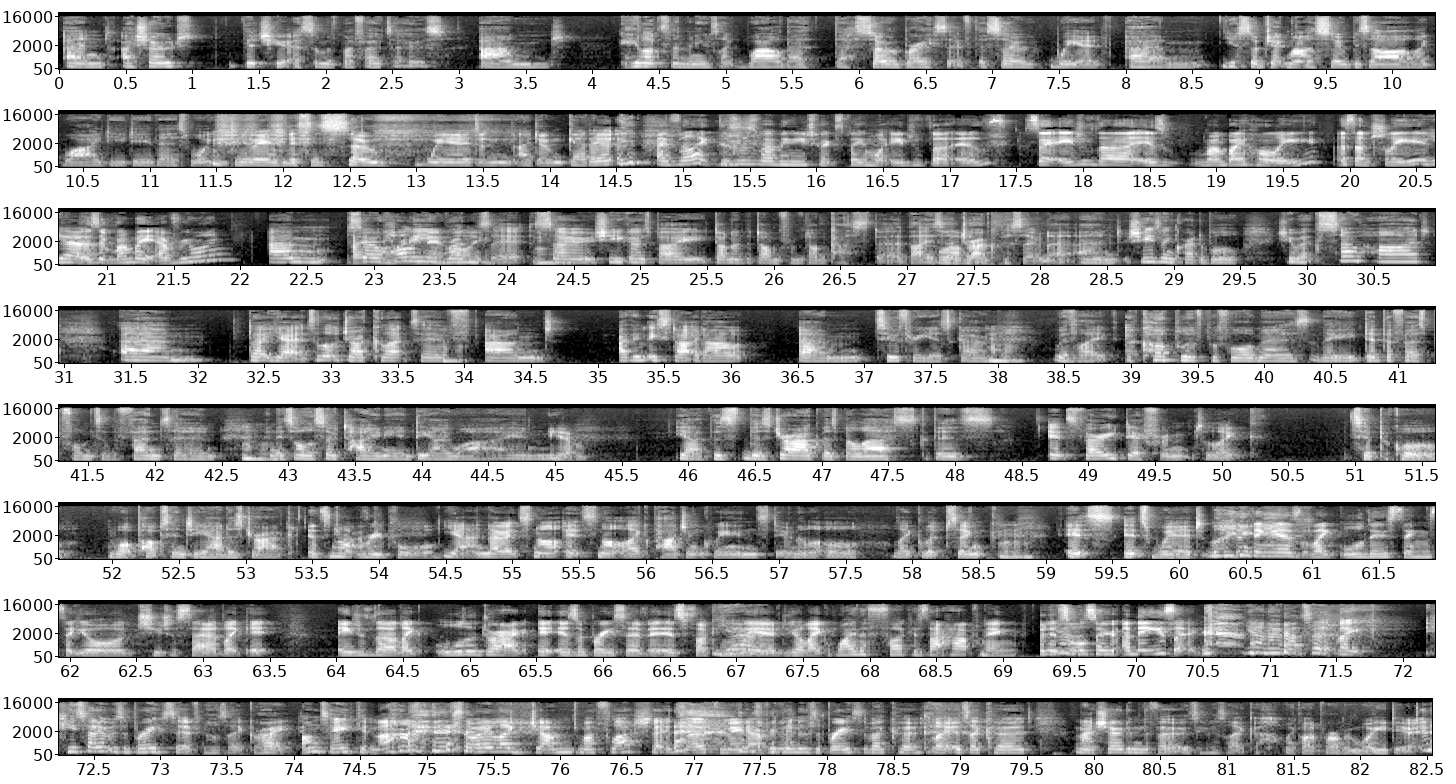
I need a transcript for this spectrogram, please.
And I showed the tutor some of my photos and he looked at them and he was like, Wow, they're they're so abrasive, they're so weird. Um, your subject matter is so bizarre, like why do you do this? What are you doing? this is so weird and I don't get it. I feel like this is where we need to explain what Age of the is. So Age of the is run by Holly, essentially. Yeah. Is it run by everyone? Um, so Holly really runs Holly. it. So she goes by Donna the Domme from Doncaster. That is her drag it. persona, and she's incredible. She works so hard. Um, but yeah, it's a little drag collective, Mm-hmm. and I think they started out um, two or three years ago Mm-hmm. with like a couple of performers. They did the first performance in the Fenton, Mm-hmm. and it's all so tiny and DIY and Yeah. yeah, there's there's drag, there's burlesque, there's it's very different to like typical what pops into your head as drag. It's not drag. RuPaul. Yeah, no, it's not. It's not like pageant queens doing a little like lip sync. It's it's weird. Like The thing is, like all those things that your tutor said, like it Age of the like all the drag, it is abrasive, it is fucking Yeah. weird. You're like, why the fuck is that happening? But it's Yeah. also amazing. yeah, no, that's it. Like he said it was abrasive, and I was like, right, I'm taking that. so I like jammed my flash settings up and made everything as abrasive I could, like as I could. And I showed him the photos. He was like, oh my god, Robyn, what are you doing?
